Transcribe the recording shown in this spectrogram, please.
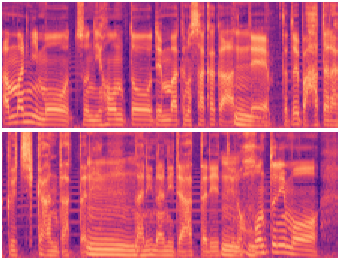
あんまりにもその日本とデンマークの坂があって、うん。例えば働く時間だったうり、ん。何々であったりっていうの、うんうん。本当にもう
